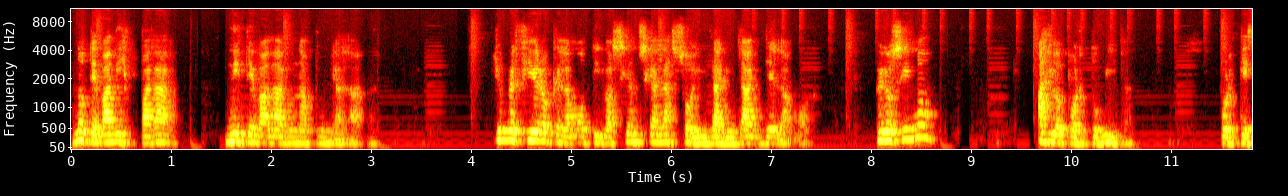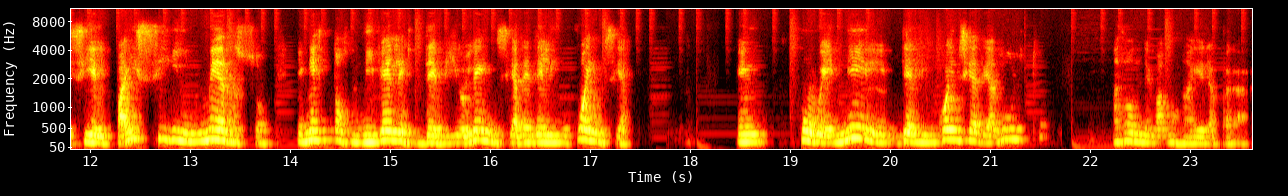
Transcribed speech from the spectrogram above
no te va a disparar, ni te va a dar una puñalada. Yo prefiero que la motivación sea la solidaridad y el amor. Pero si no, hazlo por tu vida. Porque si el país sigue inmerso en estos niveles de violencia, de delincuencia, en juvenil, delincuencia de adulto, ¿a dónde vamos a ir a parar?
